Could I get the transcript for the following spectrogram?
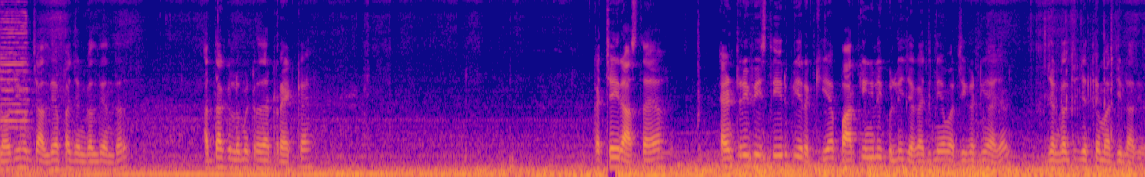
ਲੋ ਜੀ, ਹੁਣ ਚੱਲਦੇ ਆਪਾਂ ਜੰਗਲ ਦੇ ਅੰਦਰ। ਅੱਧਾ ਕਿਲੋਮੀਟਰ ਦਾ ਟਰੈਕ ਹੈ। ਕੱਚਾ ਹੀ ਰਸਤਾ ਆ। ਐਂਟਰੀ ਫੀਸ 30 ਰੁਪਏ ਰੱਖੀ ਆ। ਪਾਰਕਿੰਗ ਲਈ ਖੁੱਲੀ ਜਗ੍ਹਾ, ਜਿੰਨੀਆਂ ਮਰਜ਼ੀ ਗੱਡੀਆਂ ਆ ਜਾਣ। ਜੰਗਲ 'ਚ ਜਿੱਥੇ ਮਰਜ਼ੀ ਲਾ ਦਿਓ।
